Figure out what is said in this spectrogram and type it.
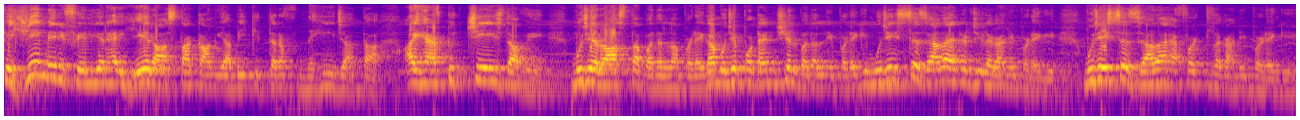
कि ये मेरी फेलियर है, ये रास्ता कामयाबी की तरफ़ नहीं जाता। I have to change the way मुझे रास्ता बदलना पड़ेगा, मुझे पोटेंशियल बदलनी पड़ेगी, मुझे इससे ज़्यादा एनर्जी लगानी पड़ेगी, मुझे इससे ज़्यादा एफर्ट लगानी पड़ेगी।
